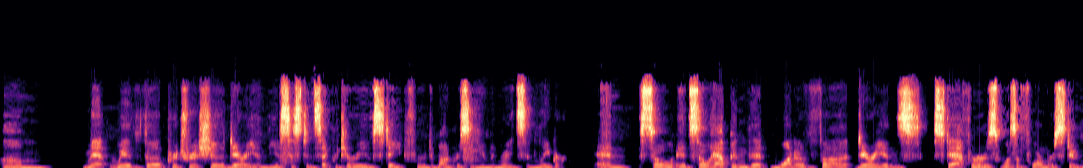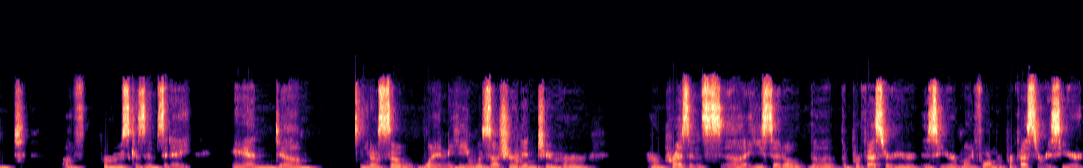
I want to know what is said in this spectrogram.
um, met with uh, Patricia Derian, the Assistant Secretary of State for Democracy, Human Rights, and Labor. And so it so happened that one of uh, Derian's staffers was a former student of Firuz Kazemzadeh. And, um, you know, so when he was ushered into her her presence, uh, he said, "Oh, the the professor here is here. My former professor is here,"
